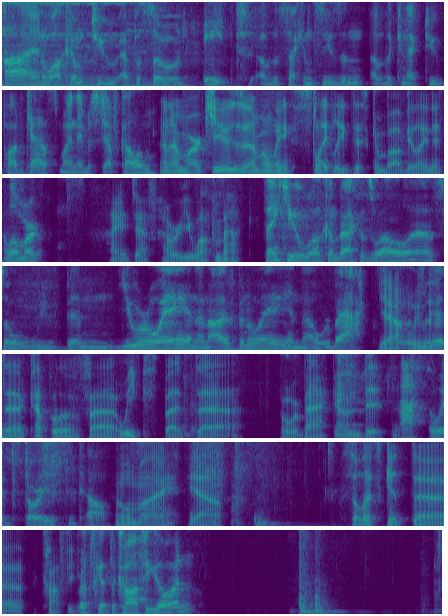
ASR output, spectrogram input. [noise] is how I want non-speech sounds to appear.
Hi, and welcome to episode eight of the second season of the Connect 2 podcast. My name is Jeff Cullen. And I'm Mark Hughes, and I'm only slightly discombobulated. Hello, Mark. Hi, Jeff. How are you? Welcome back. Thank you. Welcome back as well. Uh, so we've been, you were away, and then I've been away, and now we're back. So yeah, we missed good. a couple of uh, weeks, but uh, but we're back on [laughs] business. With stories to tell. oh So my, yeah. So let's get uh, coffee. let's get the coffee going.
